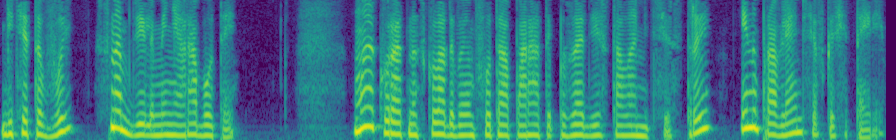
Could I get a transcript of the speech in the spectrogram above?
ведь это вы снабдили меня работой. Мы аккуратно складываем фотоаппараты позади стола медсестры и направляемся в кафетерий.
